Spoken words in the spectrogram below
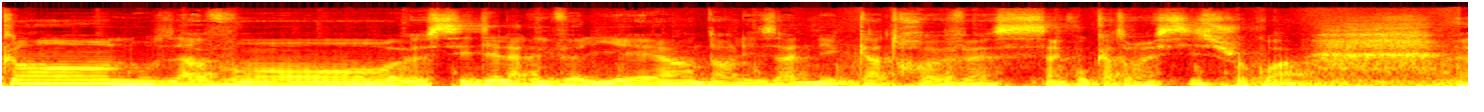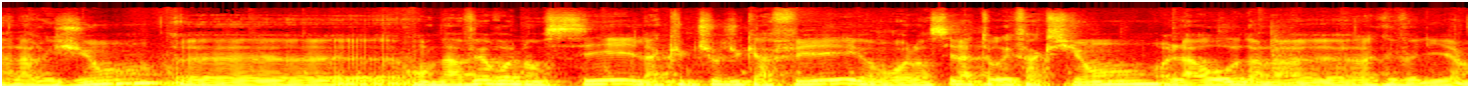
quand nous avons euh, cédé la Rivelière dans les années 85 ou 86, je crois, à la région, euh, on avait relancé la culture du café, on relancé la torréfaction là-haut dans la, la, Rivelière.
